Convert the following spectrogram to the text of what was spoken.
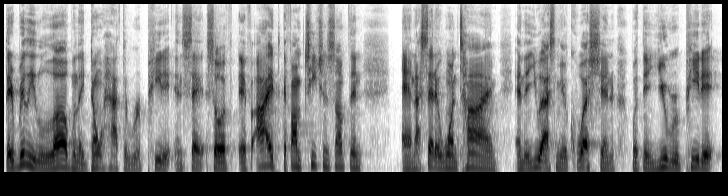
they really love when they don't have to repeat it and say it. So if if I if I'm teaching something and I said it one time and then you ask me a question, but then you repeat it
